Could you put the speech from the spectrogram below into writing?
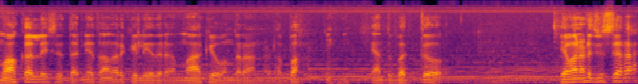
మోకాలు వేసే ధన్యత అందరికీ లేదురా. మాకే ఉందరా అన్నాడు. అబ్బా ఎంత భక్తో. ఏమన్నాడు చూసారా?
